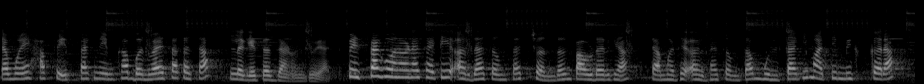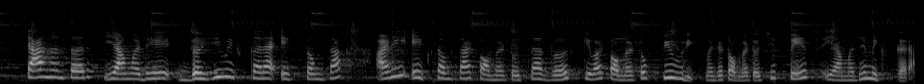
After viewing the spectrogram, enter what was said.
त्यामुळे हा फेस पॅक नेमका बनवायचा कसा? लगेचच जाणून घेऊयात. फेस पॅक बनवण्यासाठी अर्धा चमचा चंदन पावडर घ्या. त्यामध्ये अर्धा चमचा मुलतानी माती मिक्स करा. त्यानंतर यामध्ये दही मिक्स करा एक चमचा आणि एक चमचा टोमॅटोचा रस किंवा टोमॅटो प्युरी म्हणजे टोमॅटोची पेस्ट यामध्ये मिक्स करा.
